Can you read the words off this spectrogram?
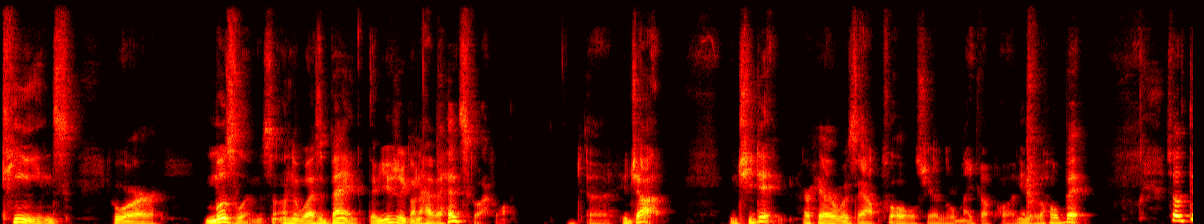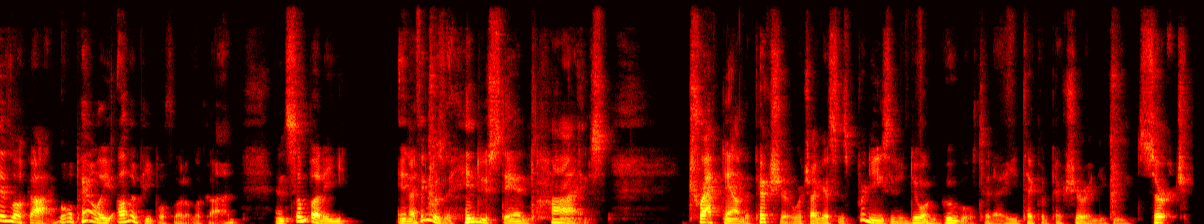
teens who are Muslims on the West Bank, they're usually going to have a headscarf on, uh, hijab. And she did. Her hair was out full. She had a little makeup on, you know, the whole bit. So it did look odd. Well, apparently other people thought it looked odd. And somebody, and I think it was the Hindustan Times, tracked down the picture, which I guess is pretty easy to do on Google today. You take a picture and you can search.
